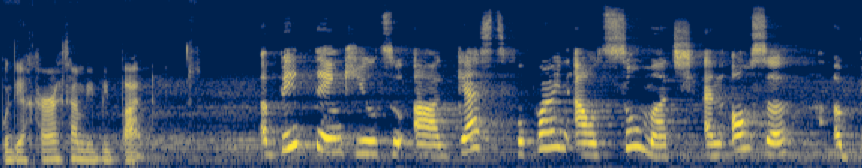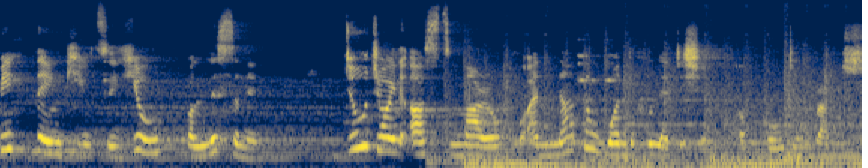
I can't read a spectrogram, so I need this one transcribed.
but their character may be bad. A big thank you to our guests for pouring out so much, and also a big thank you to you for listening. Do join us tomorrow for another wonderful edition of Golden Rubbish.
